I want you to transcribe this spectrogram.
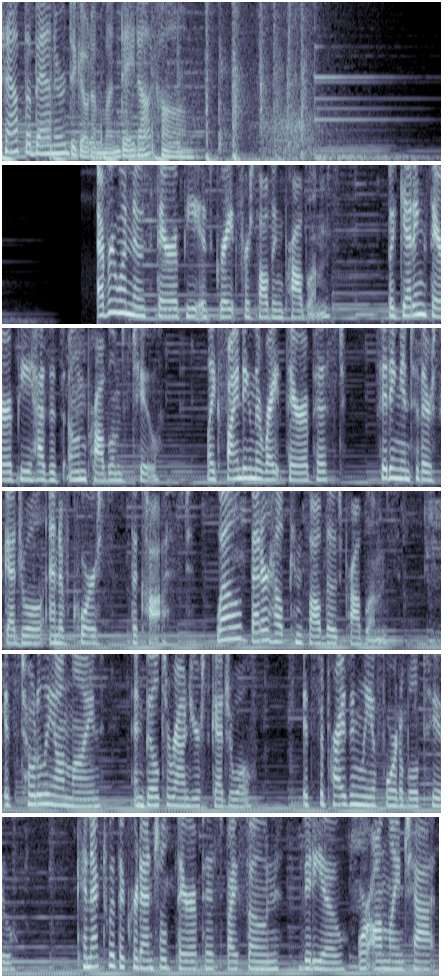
Tap the banner to go to Monday.com. Everyone knows therapy is great for solving problems, but getting therapy has its own problems too, like finding the right therapist, fitting into their schedule, and of course, the cost. Well, BetterHelp can solve those problems. It's totally online and built around your schedule. It's surprisingly affordable too. Connect with a credentialed therapist by phone, video, or online chat,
